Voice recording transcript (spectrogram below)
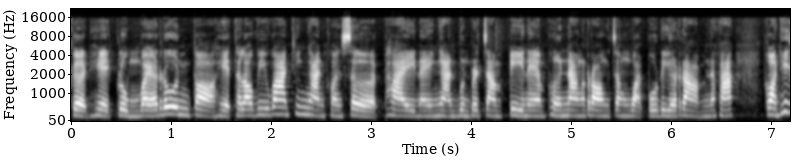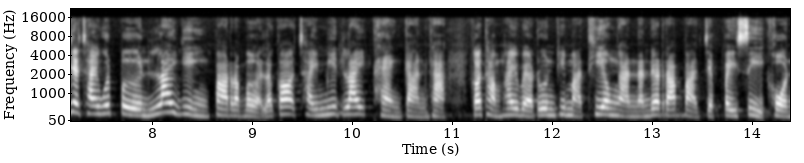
เกิดเหตุกลุ่มวัยรุ่นก่อเหตุทะเลาะวิวาทที่งานคอนเสิร์ตภายในงานบุญประจำปีในอำเภอนางรองจังหวัดบุรีรัมย์นะคะ ก่อนที่จะใช้วุธปืนไล่ยิงปาระเบิด แล้วก็ใช้มีดไล่แทงกันค่ะ ก็ทำให้วัยรุ่นที่มาเที่ยวงานนั้นได้รับบาดเจ็บไป 4 คน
